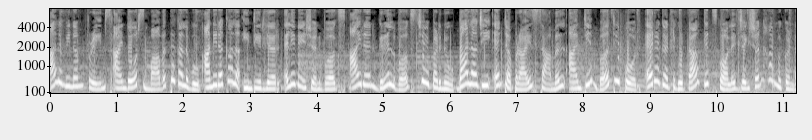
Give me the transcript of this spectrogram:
Aluminium frames and doors మా వద్ద కలవు. అన్ని రకాల interior elevation works iron grill works చేపడును Balaji enterprise Samal and timber depot Erragattugutta kids college junction Hanamkonda.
